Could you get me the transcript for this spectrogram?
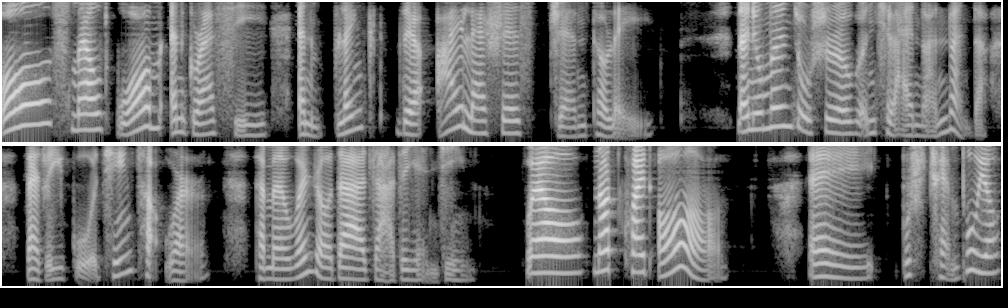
all smelled warm and grassy and blinked their eyelashes gently. 奶牛们总是闻起来暖暖的，带着一股青草味儿。它们温柔地眨着眼睛。Well, not quite all. 哎，不是全部哟。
